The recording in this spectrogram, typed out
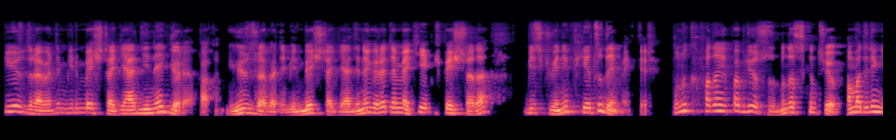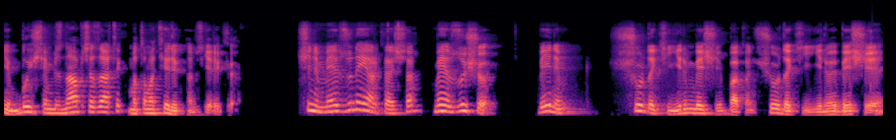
100 lira verdim 25 lira geldiğine göre bakın 100 lira verdim 25 lira geldiğine göre demek ki 75 lirada bisküvinin fiyatı demektir. Bunu kafadan yapabiliyorsunuz. Bunda sıkıntı yok. Ama dediğim gibi bu işlemi biz ne yapacağız artık? Matematiğe dökmemiz gerekiyor. Şimdi mevzu ne arkadaşlar? Mevzu şu. Benim şuradaki 25'i bakın şuradaki 25'i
